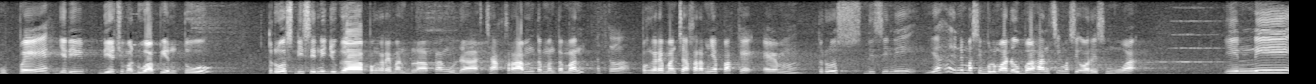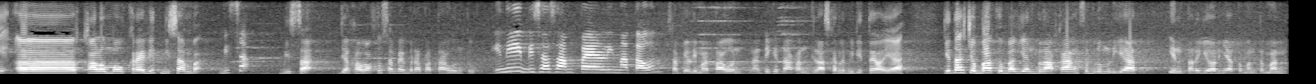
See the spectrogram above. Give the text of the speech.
coupe, jadi dia cuma dua pintu. Terus di sini juga pengereman belakang udah cakram teman-teman. Betul. Pengereman cakramnya pakai M. Terus di sini ya ini masih belum ada ubahan sih, masih ori semua. Ini eh, kalau mau kredit bisa mbak? Bisa. Bisa. Jangka waktu sampai berapa tahun tuh? Ini bisa sampai lima tahun. sampai lima tahun. Nanti kita akan jelaskan lebih detail ya. Kita coba ke bagian belakang sebelum lihat interiornya teman-teman.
